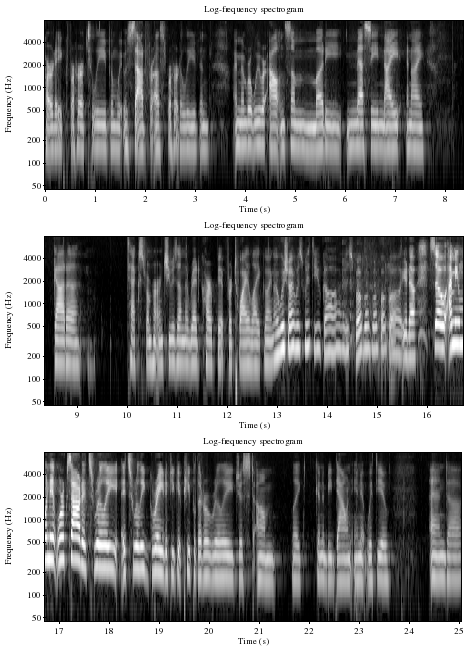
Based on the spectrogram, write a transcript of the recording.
heartache for her to leave, and it was sad for us for her to leave. And I remember we were out on some muddy, messy night, and I got a text from her, and she was on the red carpet for Twilight, going, "I wish I was with you guys." Blah blah blah blah blah. You know. So I mean, when it works out, it's really it's really great if you get people that are really just um, like going to be down in it with you, and uh,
